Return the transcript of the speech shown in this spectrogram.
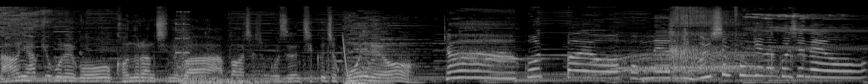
나은이 학교 보내고 건우랑 진우가 아빠가 찾은 곳은 집 근처 공원이네요. 아, 꽃 봐요. 봄내음이 훨씬 풍기는 곳이네요.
